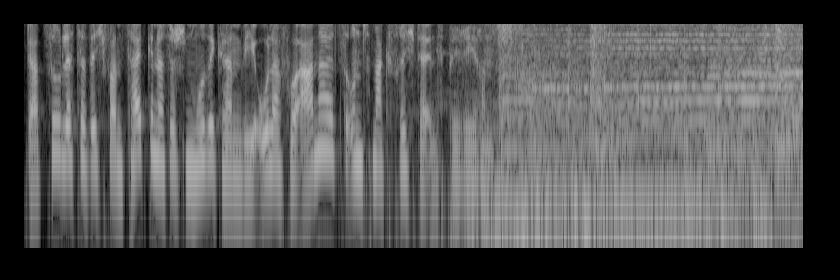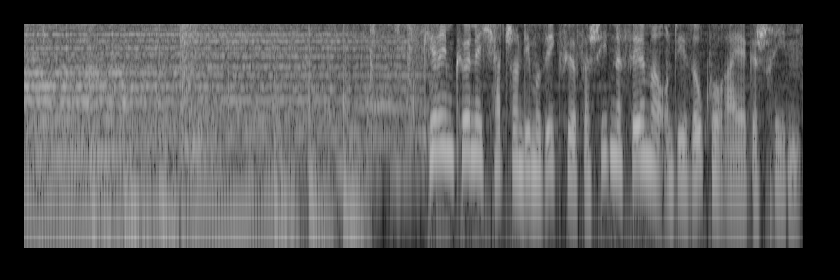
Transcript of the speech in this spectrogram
Dazu lässt er sich von zeitgenössischen Musikern wie Olafur Arnolds und Max Richter inspirieren. Kirim König hat schon die Musik für verschiedene Filme und die Soko-Reihe geschrieben.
